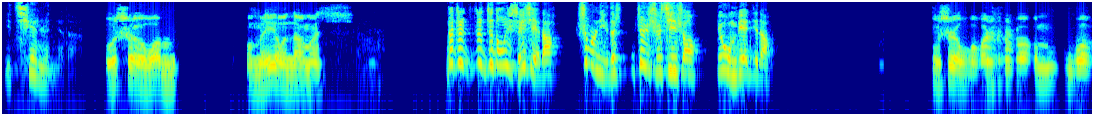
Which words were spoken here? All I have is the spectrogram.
你欠人家的？不是我，我没有那么。那这这这东西谁写的？是不是你的真实心声？给我们编辑的？不是，我是说我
